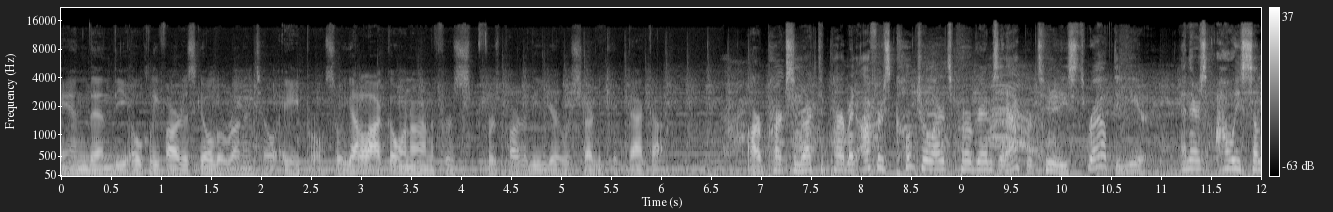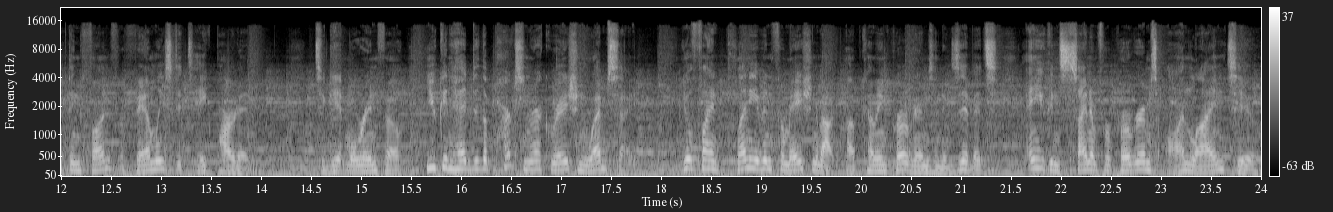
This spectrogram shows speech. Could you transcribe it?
and then the Oakleaf Artists Guild will run until April. So we got a lot going on the first, first part of the year. We're starting to kick back up. Our Parks and Rec department offers cultural arts programs and opportunities throughout the year, and there's always something fun for families to take part in. To get more info, you can head to the Parks and Recreation website You'll find plenty of information about upcoming programs and exhibits, and you can sign up for programs online too.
